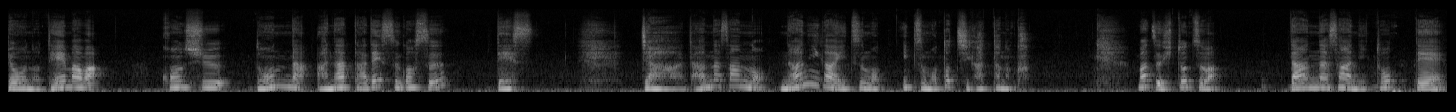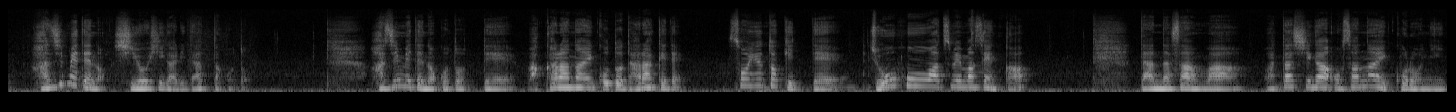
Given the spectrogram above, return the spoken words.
今日のテーマは今週どんなあなたで過ごす？です。じゃあ旦那さんの何がいつもいつもと違ったのか。まず一つは旦那さんにとって初めての潮干狩りだったこと。初めてのことってわからないことだらけでそういう時って情報を集めませんか？旦那さんは私が幼い頃に行っ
